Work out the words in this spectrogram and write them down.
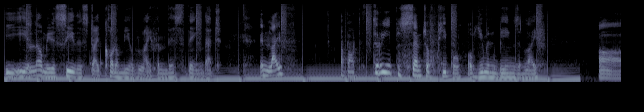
he, he allowed me to see this dichotomy of life and this thing that in life, about 3% of people, of human beings in life, are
